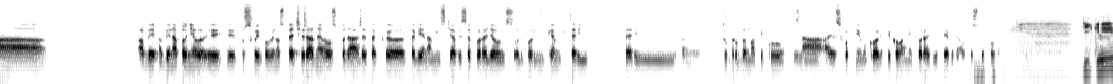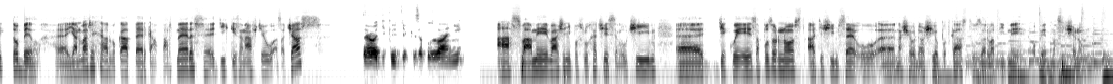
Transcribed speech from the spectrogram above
aby, aby naplnil i, i tu svoji povinnost péče řádného hospodáře, tak, eh, tak je na místě, aby se poradil s odborníkem, který, který eh, tu problematiku zná a je schopný mu kvalifikovaně poradit, jak dál postupovat. Díky, to byl eh, Jan Vařecha, advokát PRK Partners. Díky za návštěvu a za čas. Jo, díky, díky za pozvání. A s vámi, vážení posluchači, se loučím. Eh, děkuji za pozornost a těším se u eh, našeho dalšího podcastu za dva týdny opět naslyšenou.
